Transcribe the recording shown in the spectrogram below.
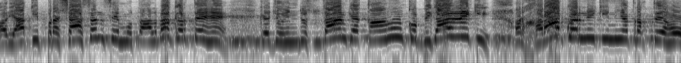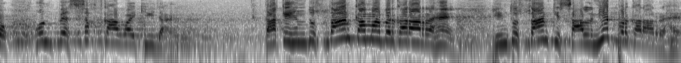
और यहाँ की प्रशासन से मुतालबा करते हैं कि जो हिंदुस्तान के कानून को बिगाड़ने की और ख़राब करने की नीयत रखते हो, उन पर सख्त कार्रवाई की जाए। ताकि हिंदुस्तान का मन बरकरार रहे, हिंदुस्तान की सालमियत बरकरार रहे।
